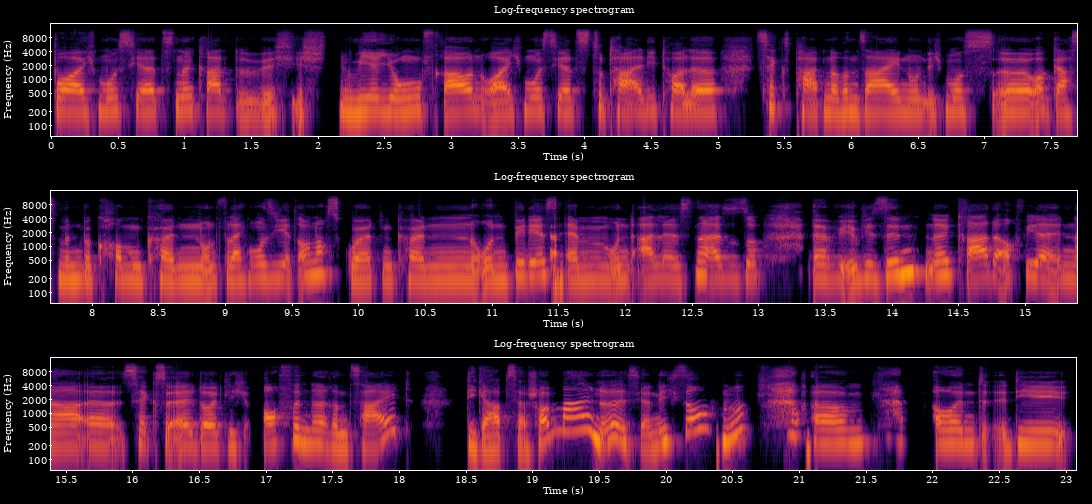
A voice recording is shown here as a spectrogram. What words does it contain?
boah, ich muss jetzt, ne, gerade wir jungen Frauen, oh, ich muss jetzt total die tolle Sexpartnerin sein und ich muss äh, Orgasmen bekommen können und vielleicht muss ich jetzt auch noch squirten können und BDSM und alles. Ne? Also so, äh, wir, wir sind ne, gerade auch wieder in einer äh, sexuell deutlich offeneren Zeit die gab es ja schon mal, ne? Ist ja nicht so. Ne? Ähm, und die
